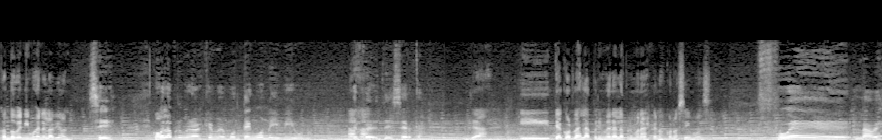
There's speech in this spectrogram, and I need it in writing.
cuando venimos en el avión? Sí. Fue la primera vez que me monté en uno y vi uno de, de cerca. Ya. ¿Y te acordás la primera, la primera vez que nos conocimos? Fue la vez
